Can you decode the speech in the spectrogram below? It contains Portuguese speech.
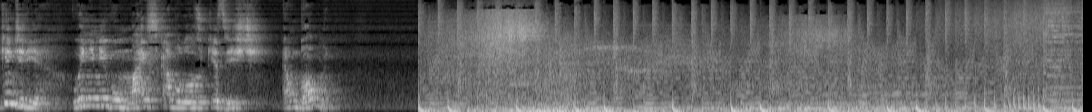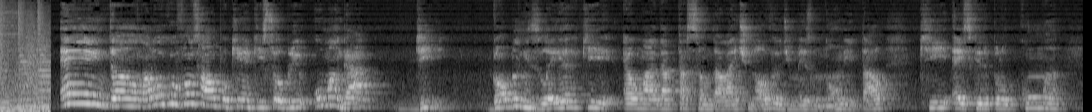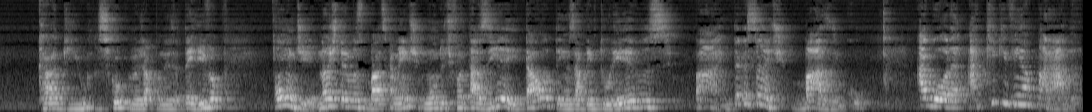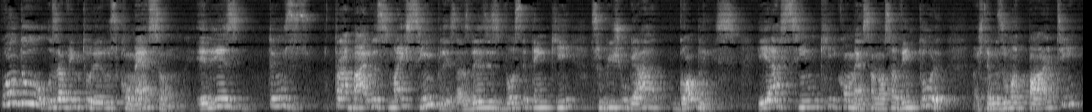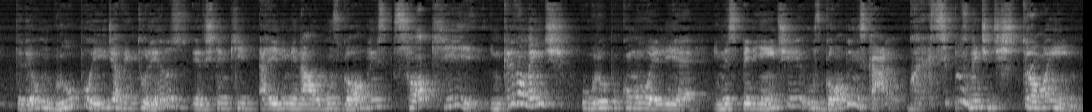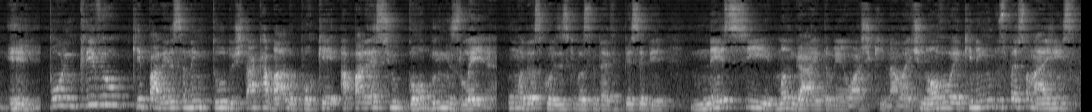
Quem diria? O inimigo mais cabuloso que existe é um Goblin. Então, maluco, vamos falar um pouquinho aqui sobre o mangá de Goblin Slayer, que é uma adaptação da light novel de mesmo nome e tal, que é escrito pelo Kuma Kagyu, desculpa, meu japonês é terrível, onde nós temos basicamente mundo de fantasia e tal, tem os aventureiros, pá, interessante, básico. Agora, aqui que vem a parada. Quando os aventureiros começam, eles têm os trabalhos mais simples. Às vezes você tem que subjugar goblins. E é assim que começa a nossa aventura. Nós temos uma party entendeu? Um grupo aí de aventureiros, eles têm que eliminar alguns goblins, só que, incrivelmente, o grupo como ele é inexperiente, os goblins, cara, simplesmente destroem ele. Por incrível que pareça, nem tudo está acabado, porque aparece o Goblin Slayer. Uma das coisas que você deve perceber nesse mangá e também eu acho que na light novel é que nenhum dos personagens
